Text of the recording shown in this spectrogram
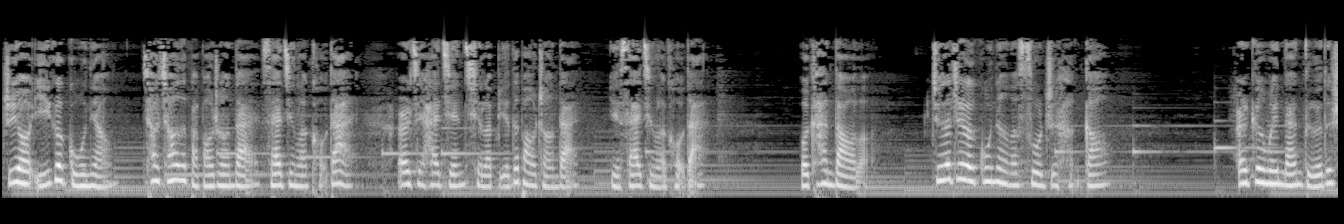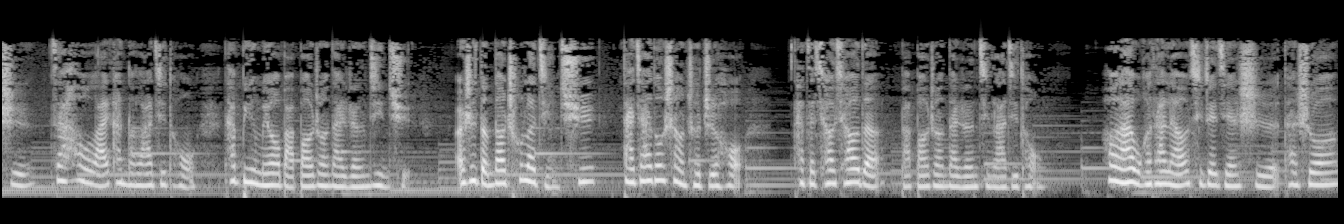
只有一个姑娘悄悄地把包装袋塞进了口袋，而且还捡起了别的包装袋，也塞进了口袋。我看到了，觉得这个姑娘的素质很高。而更为难得的是，在后来看到垃圾桶，她并没有把包装袋扔进去，而是等到出了景区，大家都上车之后，她才悄悄地把包装袋扔进垃圾桶。后来我和她聊起这件事，她说，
